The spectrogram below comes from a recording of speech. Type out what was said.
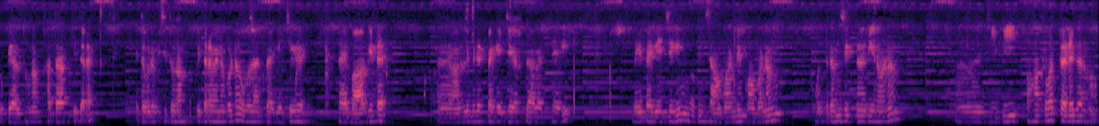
රුපියල් තුනක් හතරක් විතර එතකට විසි තුනක් විතර වෙනකොට ඔගලන් පැකච්ච ඇයි බාගට අන්ලිමිට පැකච්ච එකක් දාගත්තැකි මේ පැකේච්චකින් ඔින් සාමාන්‍යෙන් මමනම් හොඳටම සිගනල් තියෙනවනම් ජීබී පහකවත් වැඩ කරනවා.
